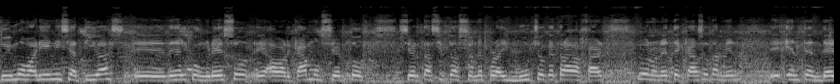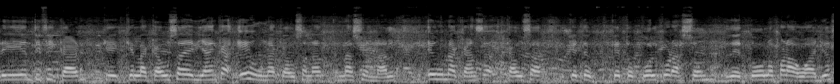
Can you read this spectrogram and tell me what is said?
Tuvimos varias iniciativas eh, desde el Congreso, abarcamos ciertos, ciertas situaciones, pero hay mucho que trabajar. Y bueno, en este caso también entender e identificar que, que, la causa de Bianca es una causa na nacional, es una causa, que, tocó el corazón de todos los paraguayos.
